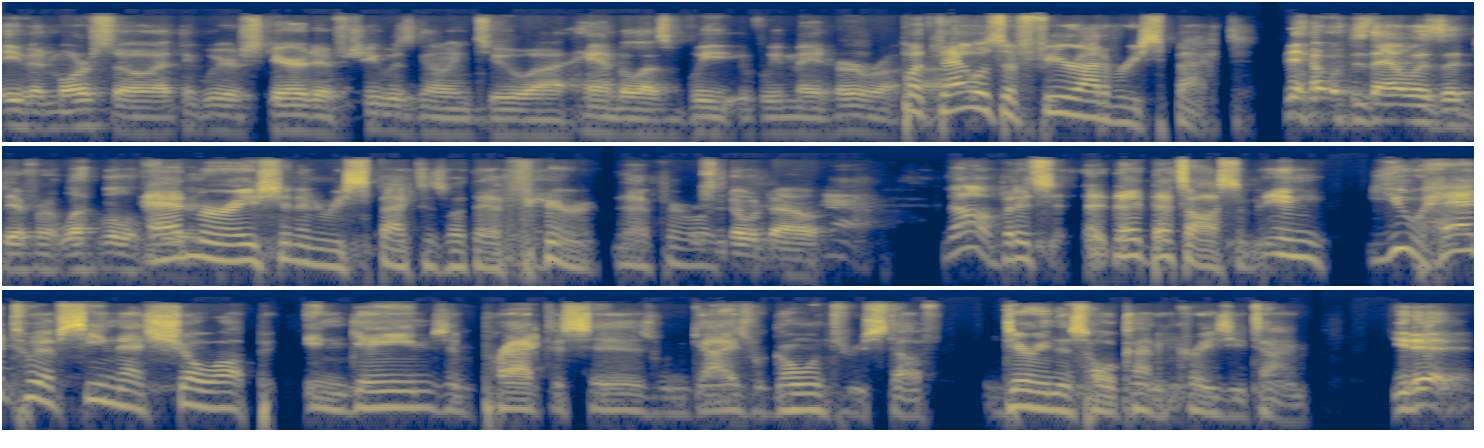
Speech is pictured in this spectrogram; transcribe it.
even more so. I think we were scared if she was going to uh, handle us if we if we made her run. But that was a fear out of respect. that was that was a different level of fear. Admiration and respect is what that fear that fear was. There's no doubt. Yeah. No, but it's that, that's awesome. And you had to have seen that show up in games and practices when guys were going through stuff during this whole kind of crazy time. You did.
